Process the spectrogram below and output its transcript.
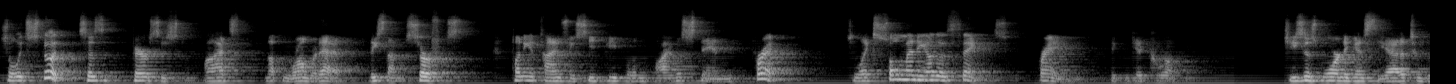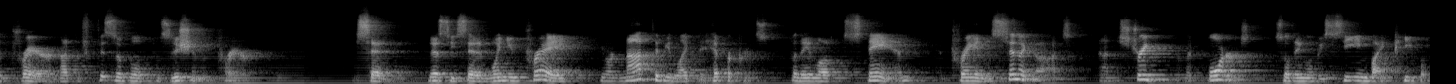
So it stood. It says the Pharisees stood. Well, that's nothing wrong with that, at least on the surface. Plenty of times we see people in the Bible standing and praying. So, like so many other things, praying, it can get corrupted. Jesus warned against the attitude of prayer, not the physical position of prayer. He said, this, he said, and when you pray, you are not to be like the hypocrites, for they love to stand and pray in the synagogues, on the street, on the corners, so they will be seen by people.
